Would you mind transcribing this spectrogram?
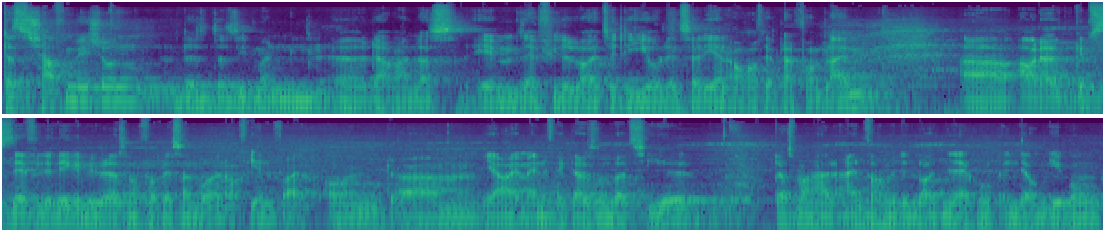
das schaffen wir schon. Das, das sieht man äh, daran, dass eben sehr viele Leute, die Jodel installieren, auch auf der Plattform bleiben. Äh, aber da gibt es sehr viele Wege, wie wir das noch verbessern wollen, auf jeden Fall. Und ähm, ja, im Endeffekt, das ist unser Ziel, dass man halt einfach mit den Leuten in der, in der Umgebung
